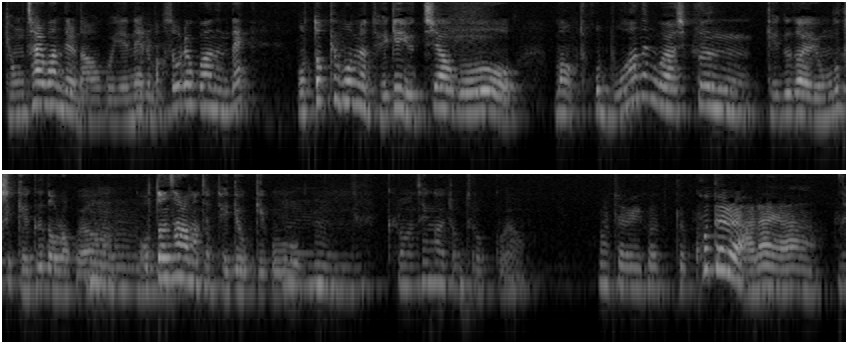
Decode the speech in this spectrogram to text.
경찰관들 나오고 얘네를 막 쏘려고 하는데 어떻게 보면 되게 유치하고 막 저거 뭐 하는 거야 싶은 개그가 영국식 개그더라고요. 음. 어떤 사람한테는 되게 웃기고 음. 그런 생각이 좀 들었고요. 맞아요. 이것도 코드를 알아야 네.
